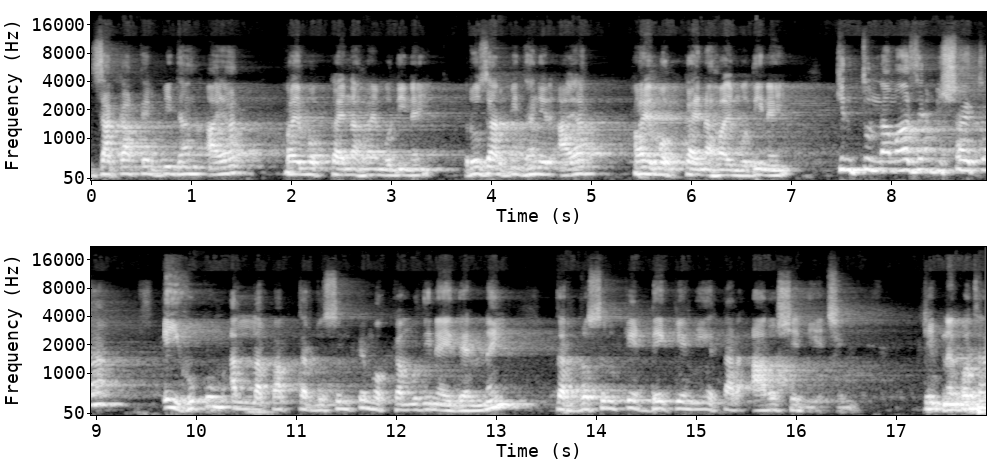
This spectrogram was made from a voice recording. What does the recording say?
জাকাতের বিধান আয়াত, হয় মক্কায় না হয় মদিনায়? রোজার বিধানের আয়াত, হয় মক্কায় না হয় মদিনায়? কিন্তু নামাজের বিষয়টা, এই হুকুম আল্লাহ পাক তার রসুলকে মক্কা মদিনায় দেন নাই। তার রসুলকে ডেকে নিয়ে তার আরশে দিয়েছেন। ঠিক না কথা?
